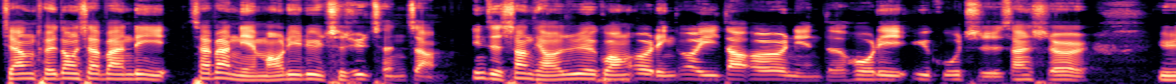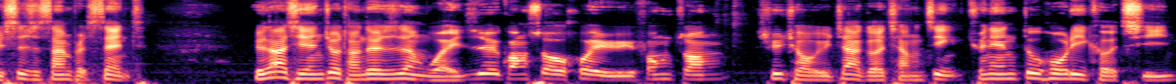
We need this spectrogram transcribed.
将推动下半利下半年毛利率持续成长，因此上调日月光二零二一到二二年的获利预估值三十二与四十三 percent。元大旗研究团队认为，日月光受惠于封装需求与价格强劲，全年度获利可期。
